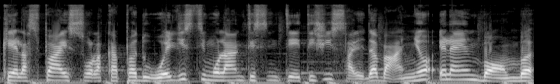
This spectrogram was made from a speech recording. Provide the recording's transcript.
che è la Spice o la K2, gli stimolanti sintetici, i sali da bagno e la N-Bomb.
